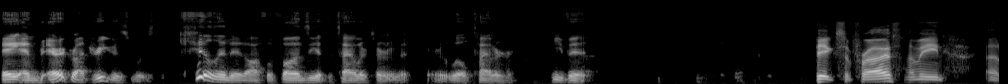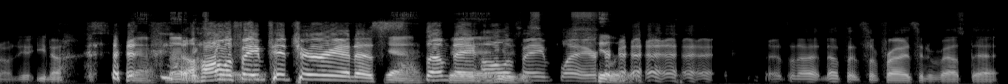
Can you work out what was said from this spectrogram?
Hey, and Eric Rodriguez was killing it off of Fonzie at the Tyler tournament or the little Tyler event. Big surprise. I mean, I don't, you know, Yeah, not a a Hall of. Fame pitcher and a Yeah, someday man, Hall of Fame player. That's not nothing surprising about that.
